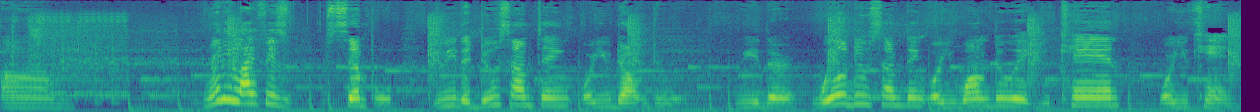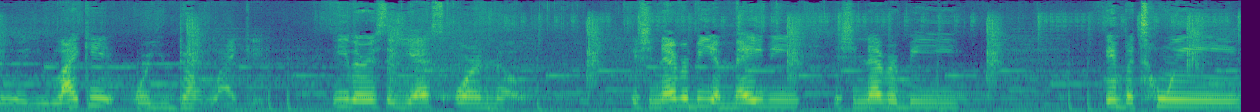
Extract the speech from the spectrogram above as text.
Um, really, life is simple. You either do something or you don't do it. You either will do something or you won't do it. You can or you can't do it. You like it or you don't like it. Either it's a yes or a no. It should never be a maybe. It should never be in between.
